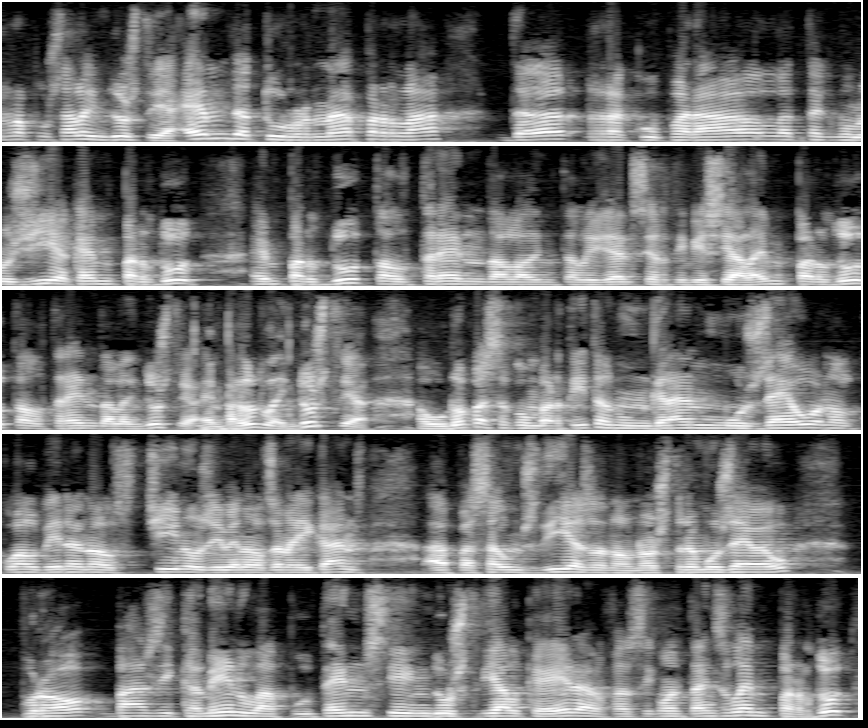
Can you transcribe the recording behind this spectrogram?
reposar la indústria, hem de tornar a parlar de recuperar la tecnologia que hem perdut. Hem perdut el tren de la intel·ligència artificial, hem perdut el tren de la indústria, hem perdut la indústria. Europa s'ha convertit en un gran museu en el qual venen els xinos i venen els americans a passar uns dies en el nostre museu, però bàsicament la potència industrial que era fa 50 anys l'hem perdut.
